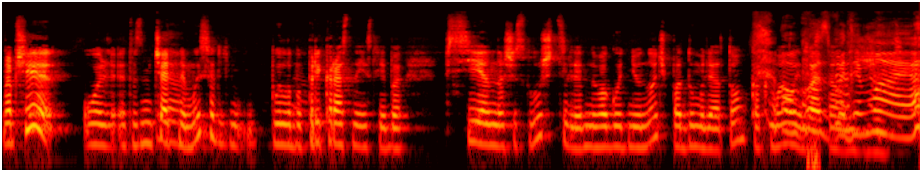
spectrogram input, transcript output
Вообще, Оль, это замечательная да. мысль. Было бы прекрасно, если бы все наши слушатели в новогоднюю ночь подумали о том, как мало О, им Господи, Майя!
